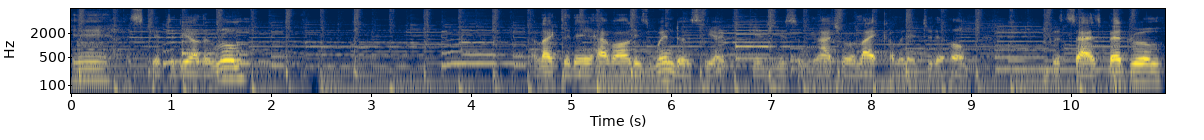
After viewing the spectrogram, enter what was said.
Okay, let's get to the other room. I like that they have all these windows here. It gives you some natural light coming into the home. Good sized bedroom,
